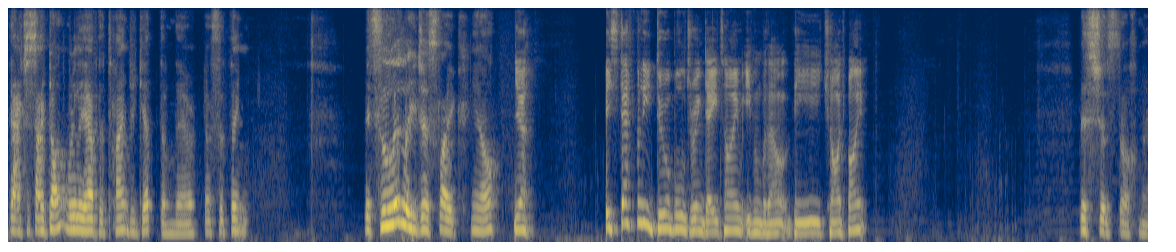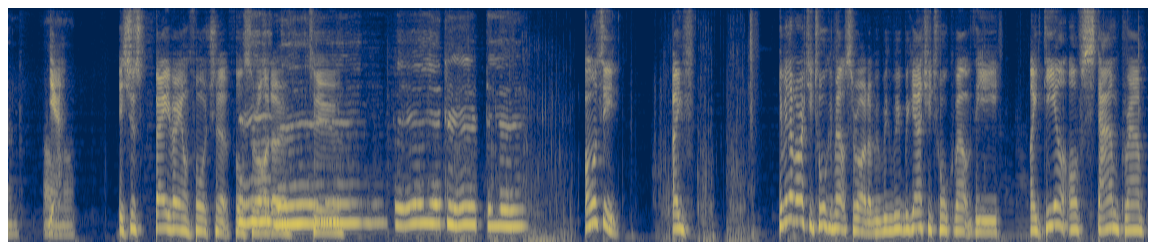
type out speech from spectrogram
Yeah, just I don't really have the time to get them there. That's the thing. It's literally just like you know. Yeah. It's definitely doable during daytime, even without the charge bite. It's just oh man. I Yeah. don't It's just very, very unfortunate for Cerato to. Honestly, I've. Given that we're actually talking about Cerato, we, we, we can actually talk about the idea of stab grab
